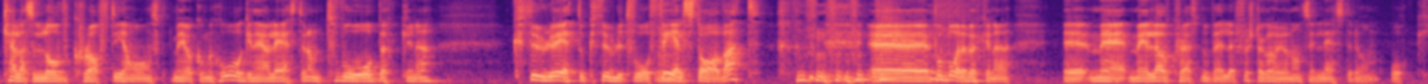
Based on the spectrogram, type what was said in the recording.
kallas Lovecraftianskt. Men jag kommer ihåg när jag läste de två böckerna. Cthulhu 1 och Cthulhu 2. Felstavat. eh, på båda böckerna. Eh, med, med Lovecraft-noveller. Första gången jag någonsin läste dem. Och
